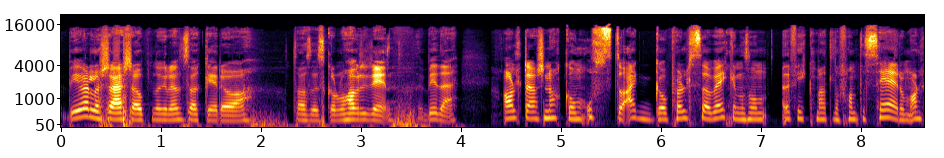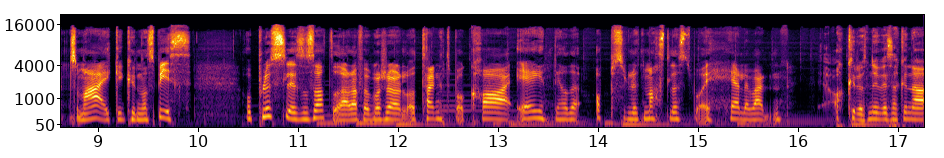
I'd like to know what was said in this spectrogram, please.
blir vel å skjære seg opp noen grønnsaker og ta seg en skål med havregryn. Det blir det. Alt det her snakket om ost og egg og pølse og bacon og sånn, det fikk meg til å fantasere om alt som jeg ikke kunne spise. Og plutselig så satt jeg der for meg sjøl og tenkte på hva jeg egentlig hadde absolutt mest lyst på i hele verden. Akkurat nå, hvis jeg kunne,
